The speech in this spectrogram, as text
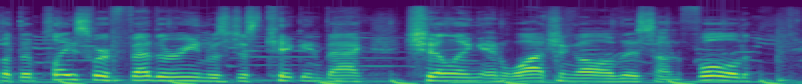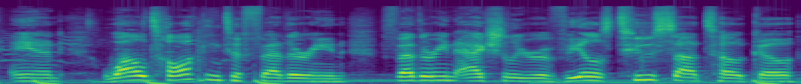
but the place where Featherine was just kicking back, chilling, and watching all of this unfold. And while talking to Featherine, Featherine actually reveals to Satoko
